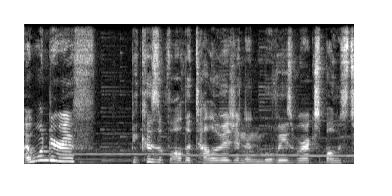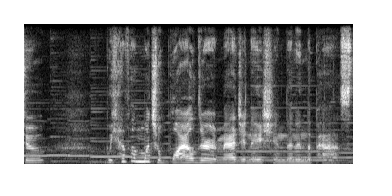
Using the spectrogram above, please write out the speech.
I wonder if, because of all the television and movies we're exposed to, we have a much wilder imagination than in the past.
